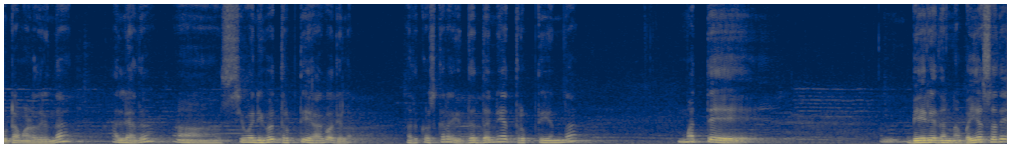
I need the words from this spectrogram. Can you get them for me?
ಊಟ ಮಾಡೋದ್ರಿಂದ ಅಲ್ಲಿ ಅದು ಶಿವನಿಗೂ ತೃಪ್ತಿ ಆಗೋದಿಲ್ಲ. ಅದಕ್ಕೋಸ್ಕರ ಇದ್ದದ್ದನ್ನೇ ತೃಪ್ತಿಯಿಂದ ಮತ್ತೆ ಬೇರೆದನ್ನು ಬಯಸದೆ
